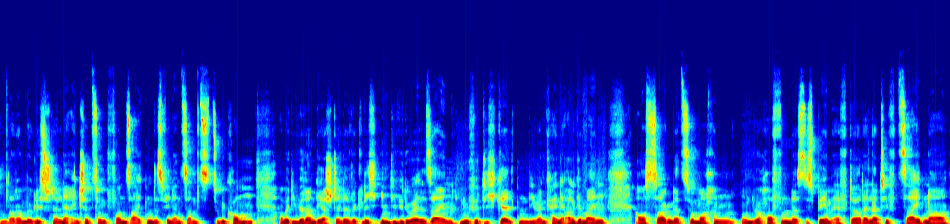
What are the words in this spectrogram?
um da dann möglichst schnell eine Einschätzung von Seiten des Finanzamts zu bekommen. Aber die wird an der Stelle wirklich individuell sein, nur für dich gelten. Die werden keine allgemeinen Aussagen dazu machen. Und wir hoffen, dass das BMF da relativ zeitnah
